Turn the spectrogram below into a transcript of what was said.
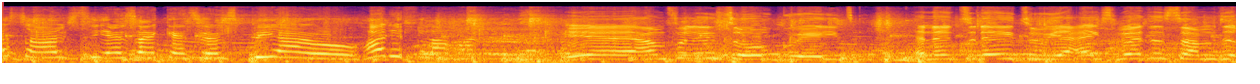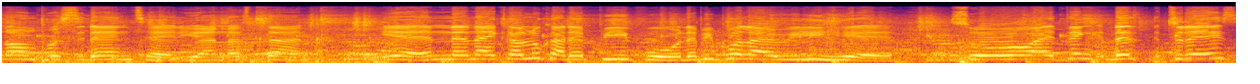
SRC executives, PRO. How do you feel about this? Yeah, I'm feeling so great. And then today too, we are expecting something unprecedented. You understand? Yeah, and then I can look at the people. The people are really here. So I think that today's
